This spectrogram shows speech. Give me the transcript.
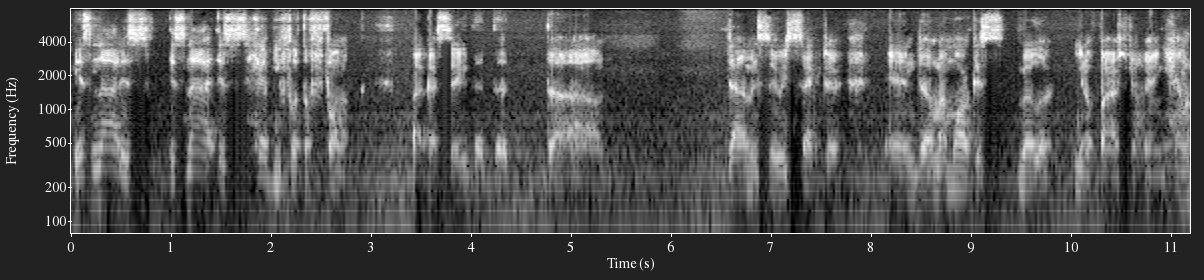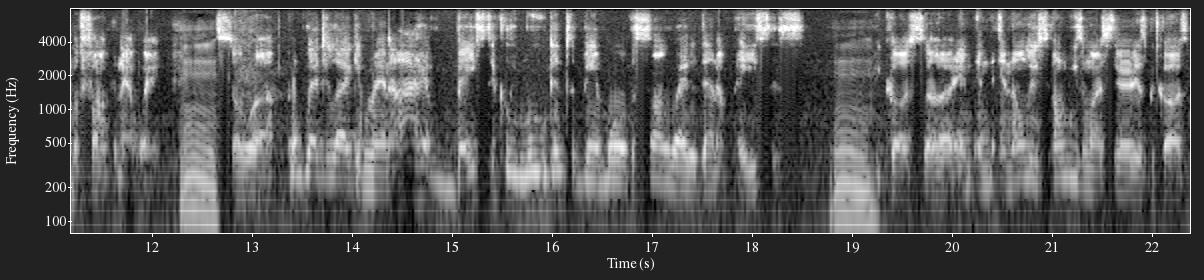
it's not as it's not as heavy for the funk. Like I say, the the the um, Diamond Series Schecter and uh, my Marcus Miller, you know, five string handle the funk in that way. Mm. So uh, I'm glad you like it, man. I have basically moved into being more of a songwriter than a bassist Mm. because, uh, and, and, and the only, only reason why I say it is because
